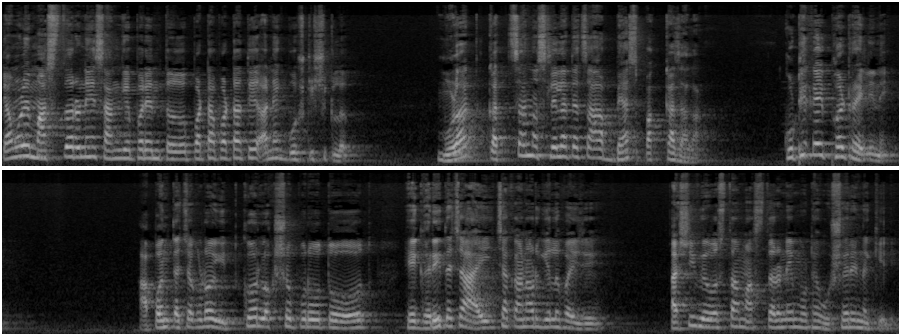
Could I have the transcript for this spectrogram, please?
त्यामुळे मास्तरने सांगेपर्यंत पटापटा ते अनेक गोष्टी शिकलं. मुळात कच्चा नसलेला त्याचा अभ्यास पक्का झाला. कुठे काही फट राहिली नाही. आपण त्याच्याकडं इतकं लक्ष पुरवतो हे घरी त्याच्या आईच्या कानावर गेलं पाहिजे. अशी व्यवस्था मास्तरने मोठ्या हुशारीनं केली.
